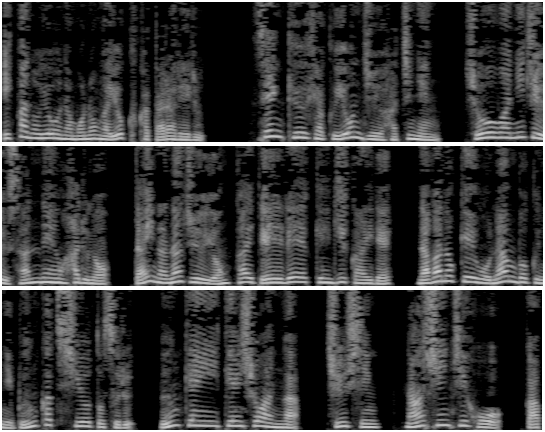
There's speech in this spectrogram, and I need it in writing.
以下のようなものがよく語られる。1948年、昭和23年春の第74回定例県議会で、長野県を南北に分割しようとする文献意見書案が、中心、南進地方、合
